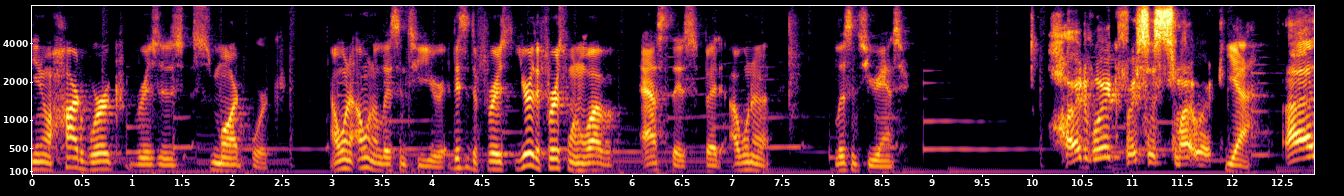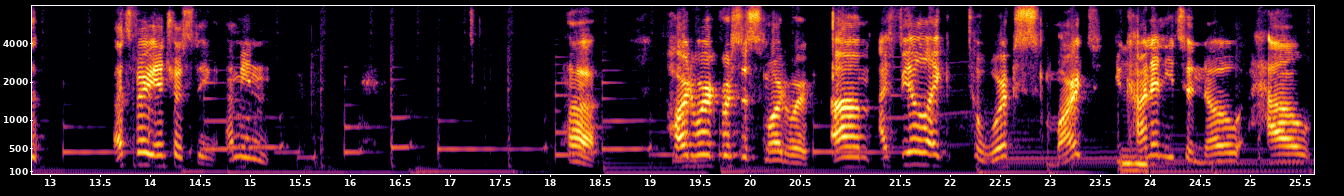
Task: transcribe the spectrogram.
you know hard work versus smart work? I want to I want to listen to your. This is the first. You're the first one who I've asked this, but I want to listen to your answer. Hard work versus smart work. Yeah. Uh, that's very interesting. I mean, huh, hard work versus smart work. Um, I feel like to work smart, you Mhm. kind of need to know how.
